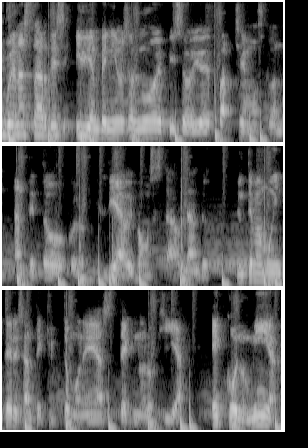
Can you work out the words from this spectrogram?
buenas tardes y bienvenidos al nuevo episodio de Parchemos con Ante Todo Colombia. El día de hoy vamos a estar hablando de un tema muy interesante, criptomonedas, tecnología, economía.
